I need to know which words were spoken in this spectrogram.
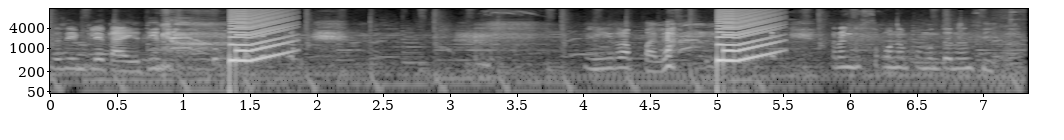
Simple tayo dito. Hirap pala. Parang gusto ko nang pumunta ng CR.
